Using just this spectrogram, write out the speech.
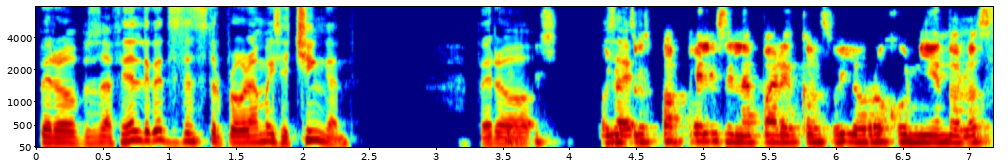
Pero pues al final de cuentas está en nuestro programa y se chingan. Pero o y otros papeles en la pared con su hilo rojo uniéndolos.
